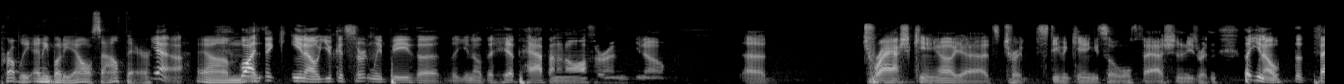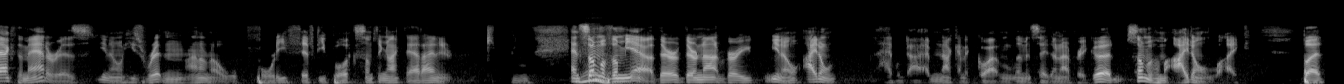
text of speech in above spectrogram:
probably anybody else out there. Yeah. Um, well, I think you know you could certainly be the, the you know the hip happening author and you know, uh, trash king. Oh yeah, it's tr- Stephen King. He's so old fashioned and he's written. But you know the fact of the matter is you know he's written I don't know 40, 50 books something like that. I And some of them, yeah, they're they're not very. You know, I don't. I, I'm not going to go out on a limb and say they're not very good. Some of them I don't like, but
